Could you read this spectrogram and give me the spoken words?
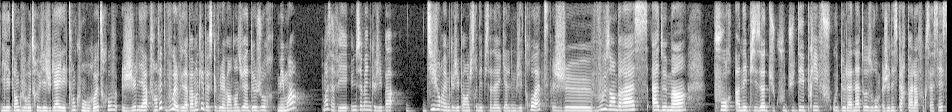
Il est temps que vous retrouviez Julia, il est temps qu'on retrouve Julia. Enfin, en fait, vous, elle vous a pas manqué parce que vous l'avez entendue il y a deux jours. Mais moi, moi, ça fait une semaine que j'ai pas, dix jours même que j'ai pas enregistré d'épisode avec elle, donc j'ai trop hâte. Je vous embrasse, à demain pour un épisode du coup du débrief ou de la Natos Room, je n'espère pas là, faut que ça cesse,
